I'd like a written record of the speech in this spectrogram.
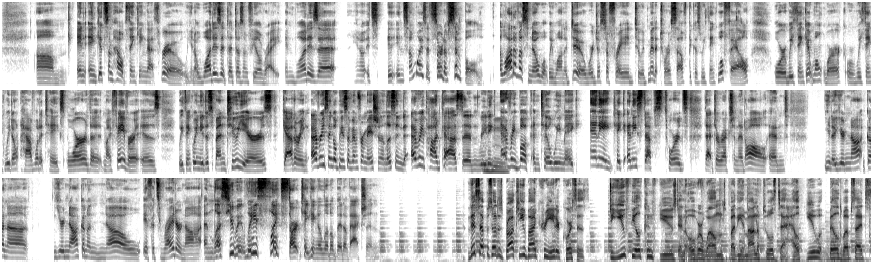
Um, and and get some help thinking that through you know what is it that doesn't feel right? And what is it you know it's in some ways it's sort of simple. A lot of us know what we want to do. We're just afraid to admit it to ourselves because we think we'll fail or we think it won't work or we think we don't have what it takes or the my favorite is we think we need to spend 2 years gathering every single piece of information and listening to every podcast and reading mm-hmm. every book until we make any take any steps towards that direction at all and you know you're not gonna you're not gonna know if it's right or not unless you at least like start taking a little bit of action This episode is brought to you by Creator Courses. Do you feel confused and overwhelmed by the amount of tools to help you build websites?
